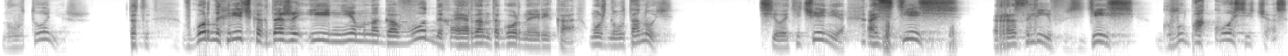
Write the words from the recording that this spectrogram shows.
Ну, утонешь. В горных речках даже и не многоводных, а Иордан – это горная река, можно утонуть. Сила течения. А здесь разлив, здесь глубоко сейчас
